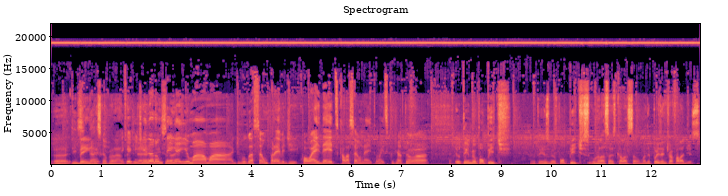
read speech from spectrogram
uh, bem nesse campeonato. É que a gente é, ainda não tem aí uma, uma divulgação prévia de qual é a ideia de escalação, né? Então é isso que eu já tô. Eu tenho meu palpite. Eu tenho os meus palpites com relação à escalação, mas depois a gente vai falar disso.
